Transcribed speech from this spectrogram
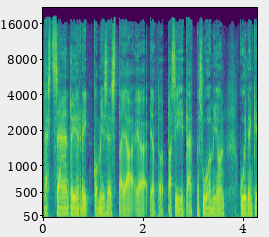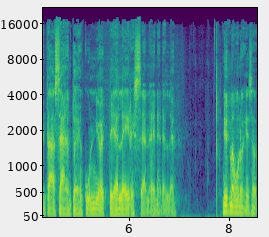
tästä sääntöjen rikkomisesta ja, ja, ja tota siitä, että Suomi on kuitenkin tämä sääntöjen kunnioittajien leirissä ja näin edelleen. Nyt mä unohdin sen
